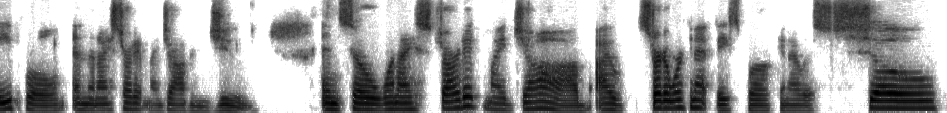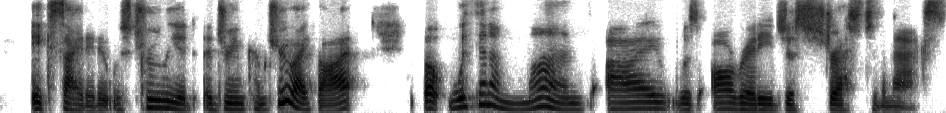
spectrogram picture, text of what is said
April, and then I started my job in June. And so when I started my job, I started working at Facebook, and I was so excited. It was truly a, a dream come true, I thought. But within a month, I was already just stressed to the max.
